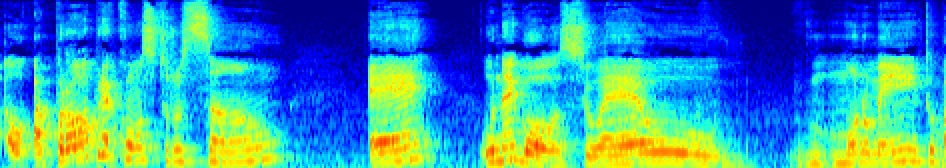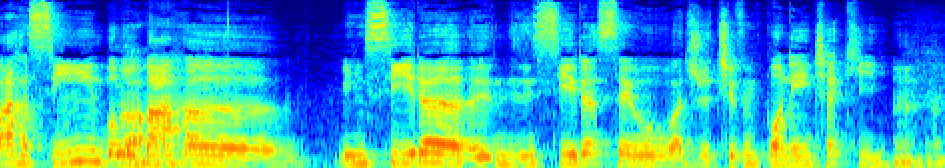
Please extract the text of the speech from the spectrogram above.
A- própria construção é o negócio, é o monumento barra símbolo, Aham. barra. Insira, insira seu adjetivo imponente aqui. Uhum.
